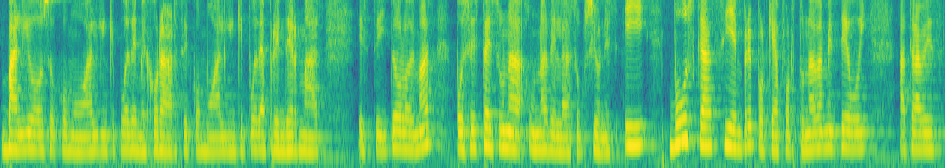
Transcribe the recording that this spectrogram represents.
valioso, como alguien que puede mejorarse, como alguien que puede aprender más, este y todo lo demás, pues esta es una, una de las opciones. Y busca siempre, porque afortunadamente hoy a través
